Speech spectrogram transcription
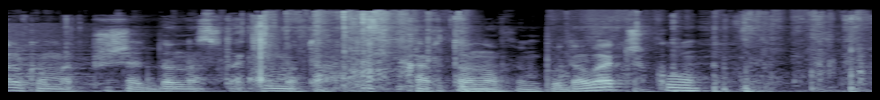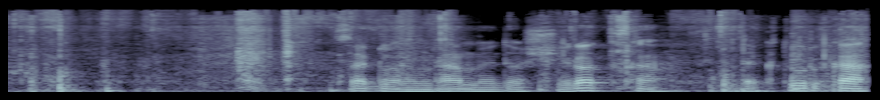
Alkomat przyszedł do nas w takim oto kartonowym pudełeczku. Zaglądamy do środka. Tekturka,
